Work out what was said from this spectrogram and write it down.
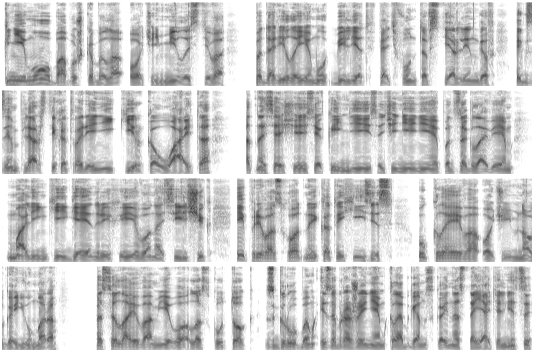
К нему бабушка была очень милостива, подарила ему билет в пять фунтов стерлингов, экземпляр стихотворений Кирка Уайта, относящееся к Индии сочинение под заглавием «Маленький Генрих и его носильщик» и превосходный катехизис. У Клейва очень много юмора — Посылаю вам его лоскуток с грубым изображением клэбгемской настоятельницы,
